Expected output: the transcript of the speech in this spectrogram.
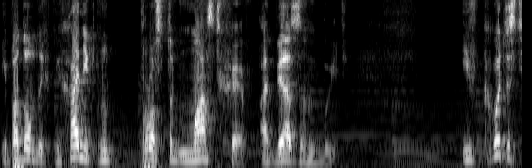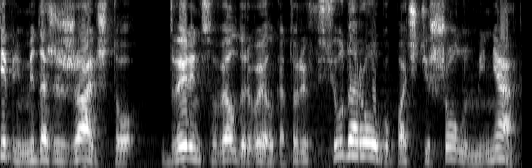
и подобных механик, ну, просто must have, обязан быть. И в какой-то степени мне даже жаль, что Dwellings of Elder Vale, который всю дорогу почти шел у меня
